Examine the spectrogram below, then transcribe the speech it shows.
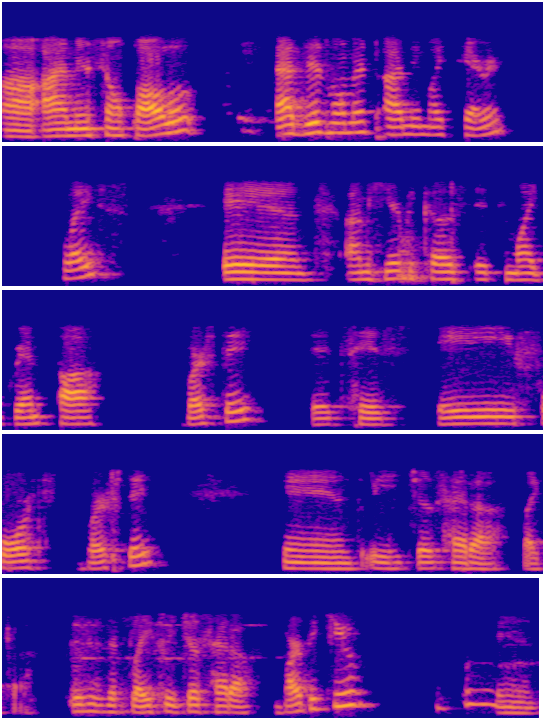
uh, I'm in Sao Paulo. At this moment, I'm in my parents' place. And I'm here because it's my grandpa's birthday. It's his 84th birthday. And we just had a, like a, this is the place we just had a barbecue. And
